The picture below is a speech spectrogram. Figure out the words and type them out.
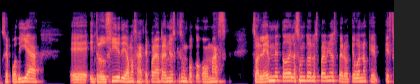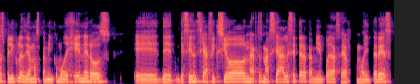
se podía eh, introducir, digamos, a la temporada de premios, que es un poco como más solemne todo el asunto de los premios, pero qué bueno que, estas películas, digamos, también como de géneros, eh, de, ciencia ficción, artes marciales, etcétera, también pueda ser como de interés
